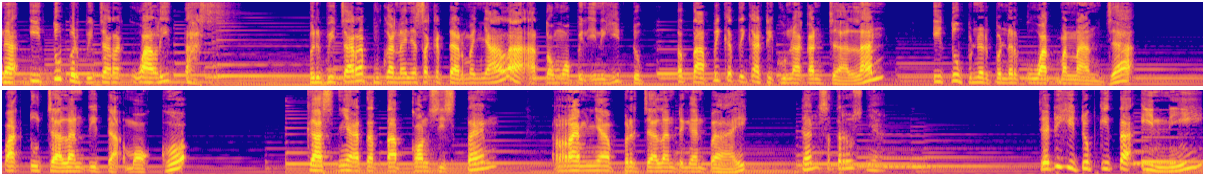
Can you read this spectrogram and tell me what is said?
Nah, itu berbicara kualitas Berbicara bukan hanya sekedar menyala atau mobil ini hidup, tetapi ketika digunakan jalan itu benar-benar kuat menanjak, waktu jalan tidak mogok, gasnya tetap konsisten, remnya berjalan dengan baik, dan seterusnya. Jadi hidup kita ini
